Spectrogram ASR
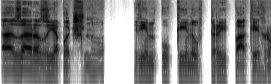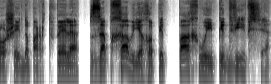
А зараз я почну. Він укинув три паки грошей до портфеля, запхав його під пахву і підвівся.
